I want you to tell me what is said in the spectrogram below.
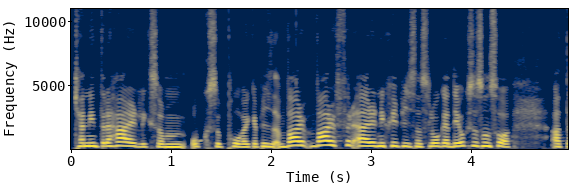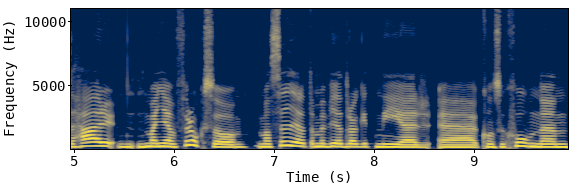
kan inte det här liksom också påverka priserna? Var, varför är energipriserna så låga? Det är också som så att det här, man jämför också, man säger att men vi har dragit ner eh, konsumtionen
